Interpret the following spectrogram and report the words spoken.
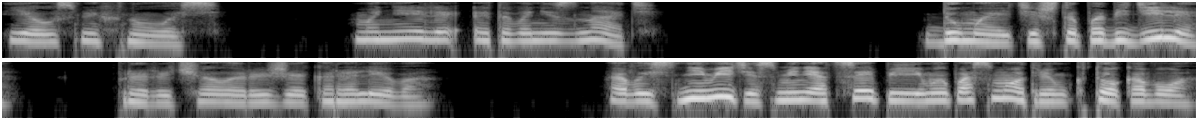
Я усмехнулась. Мне ли этого не знать? «Думаете, что победили?» — прорычала рыжая королева. «А вы снимите с меня цепи, и мы посмотрим, кто кого!»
